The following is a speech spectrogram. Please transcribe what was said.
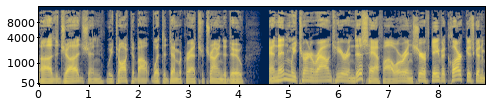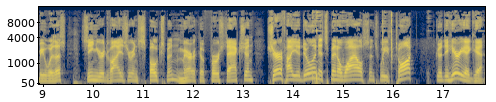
uh, the judge and we talked about what the Democrats are trying to do. And then we turn around here in this half hour, and Sheriff David Clarke is going to be with us, senior advisor and spokesman, America First Action. Sheriff, how you doing? It's been a while since we've talked. Good to hear you again.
